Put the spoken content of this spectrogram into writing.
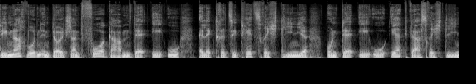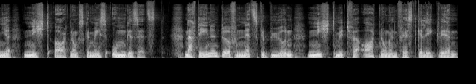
Demnach wurden in Deutschland Vorgaben der EU-Elektrizitätsrichtlinie und der EU-Erdgasrichtlinie nicht ordnungsgemäß umgesetzt. Nach denen dürfen Netzgebühren nicht mit Verordnungen festgelegt werden,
